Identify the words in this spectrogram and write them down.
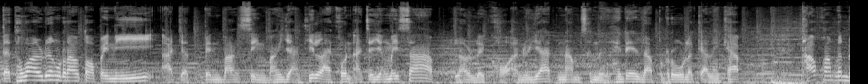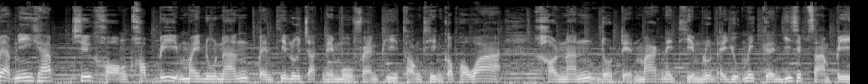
แต่ทว่าเรื่องราวต่อไปนี้อาจจะเป็นบางสิ่งบางอย่างที่หลายคนอาจจะยังไม่ทราบ เราเลยขออนุญาตนำเสนอให้ได้รับรู้แล้วกันเลยครับ ท้าความกันแบบนี้ครับ ชื่อของคอบบี้ไมนูนั้นเป็นที่รู้จักในหมู่แฟนผีท้องถิ่นก็เพราะว่า เขานั้นโดดเด่นมากในทีมรุ่นอายุไม่เกิน 23 ปี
